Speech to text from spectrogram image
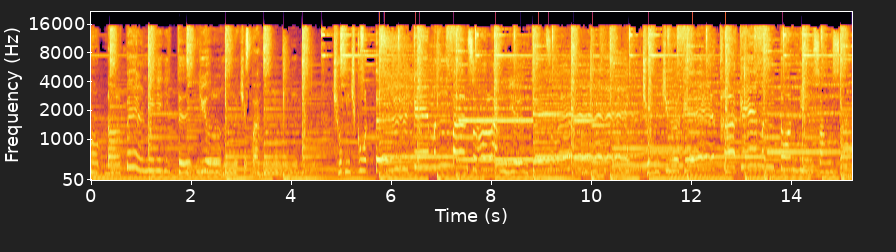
មកដល់ពេលនេះទើបយល់ច្បាស់ឈប់ឈួតទៅគេមិនបានស្រឡាញ់យើងទេឈប់ជឿគេថាគេមិនតន់មានសង្សារ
